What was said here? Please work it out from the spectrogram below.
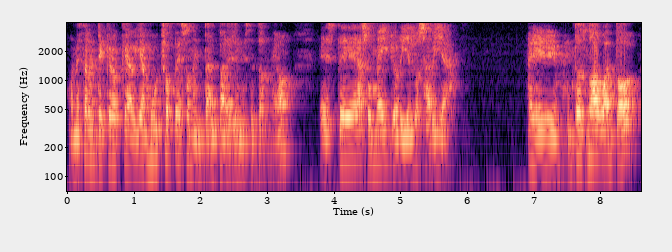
honestamente, creo que había mucho peso mental para él en este torneo. Este era su mayor y él lo sabía. entonces no aguantó.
